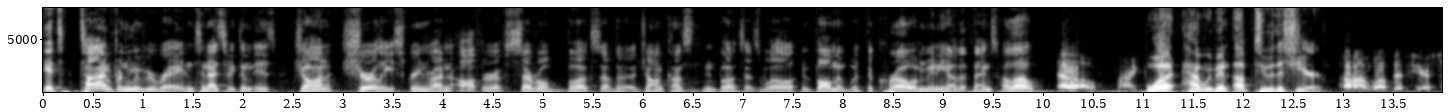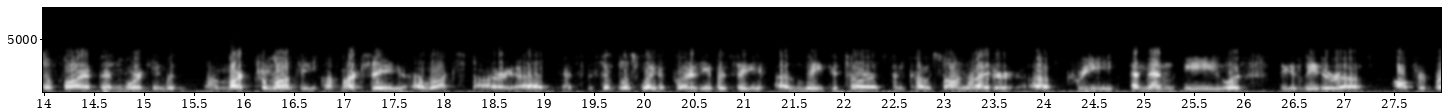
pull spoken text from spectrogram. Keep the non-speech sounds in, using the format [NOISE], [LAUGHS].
It's time for the movie raid, and tonight's victim is John Shirley, screenwriter and author of several books of the John Constantine books, as well involvement with The Crow and many other things. Hello. Hello, Mike. What have we been up to this year? Um, well, this year so far, I've been working with uh, Mark Tremonti. Uh, Mark's a, a rock star. Uh, that's the simplest way to put it. He was the uh, lead guitarist and co-songwriter of Creed, and then he was the leader of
